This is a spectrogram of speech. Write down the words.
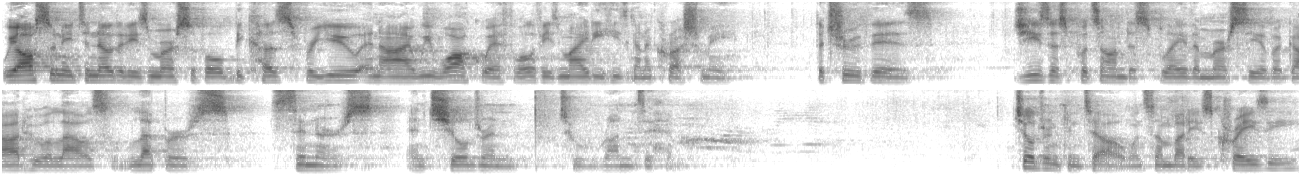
We also need to know that He's merciful because for you and I, we walk with, well, if He's mighty, He's going to crush me. The truth is, Jesus puts on display the mercy of a God who allows lepers, sinners, and children to run to Him. Children can tell when somebody's crazy,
